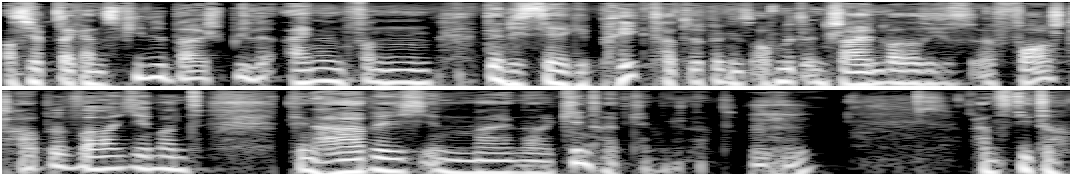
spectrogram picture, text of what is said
Also ich habe da ganz viele Beispiele. Einen von, der mich sehr geprägt hat, übrigens auch mit entscheidend war, dass ich es erforscht habe, war jemand, den habe ich in meiner Kindheit kennengelernt. Mhm. Hans Dieter.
